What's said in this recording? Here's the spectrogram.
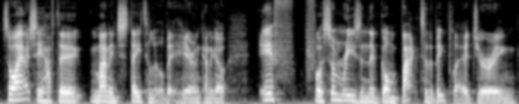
So I actually have to manage state a little bit here and kind of go, if for some reason they've gone back to the big player during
